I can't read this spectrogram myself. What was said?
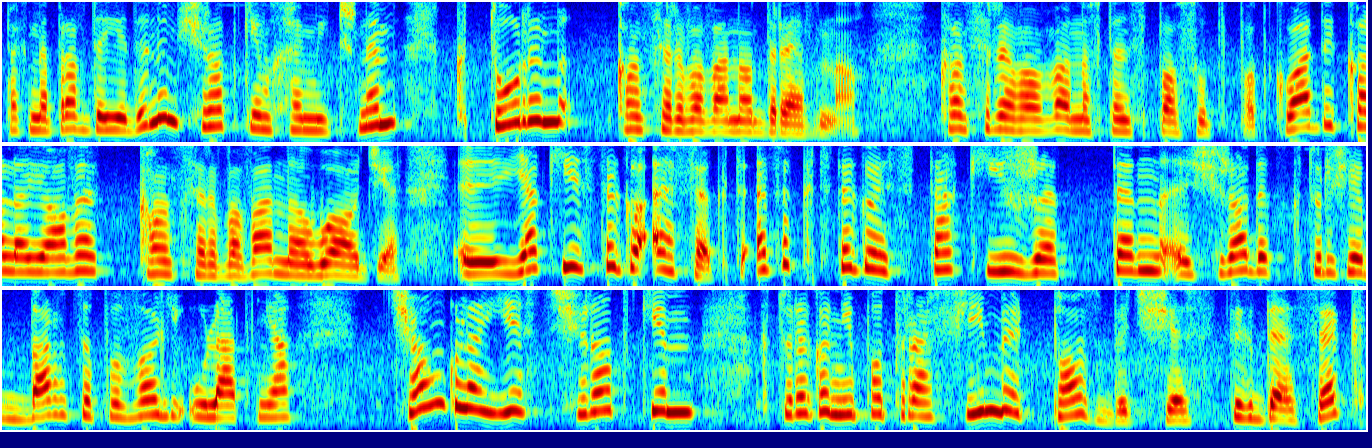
tak naprawdę jedynym środkiem chemicznym, którym konserwowano drewno. Konserwowano w ten sposób podkłady kolejowe, konserwowano łodzie. Y, jaki jest tego efekt? Efekt tego jest taki, że ten środek, który się bardzo powoli ulatnia, ciągle jest środkiem, którego nie potrafimy pozbyć się z tych desek.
